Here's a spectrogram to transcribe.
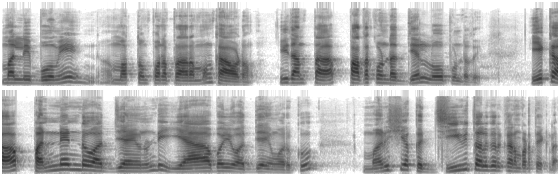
మళ్ళీ భూమి మొత్తం పునఃప్రారంభం కావడం. ఇదంతా పదకొండు అధ్యాయం లోపు ఉంటుంది. ఇక పన్నెండో అధ్యాయం నుండి యాభై అధ్యాయం వరకు మనిషి యొక్క జీవితాలు గారు కనబడతాయి ఇక్కడ.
